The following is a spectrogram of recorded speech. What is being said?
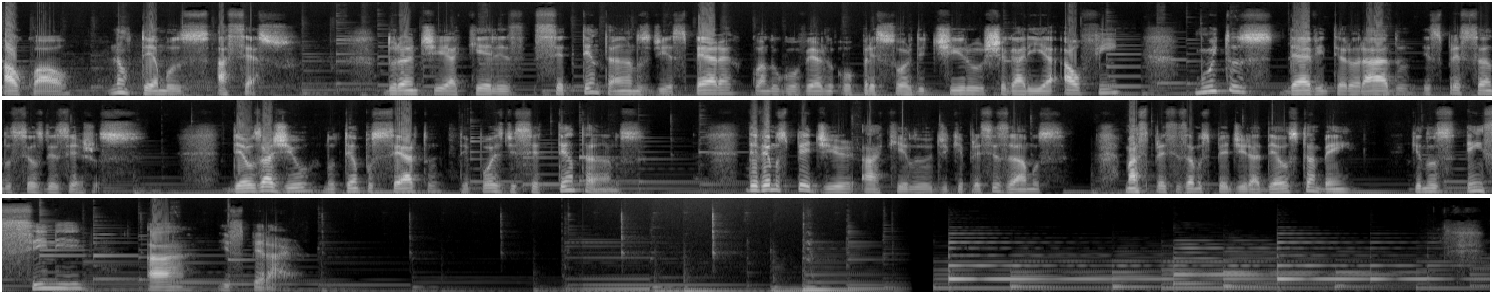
ao qual não temos acesso. Durante aqueles 70 anos de espera, quando o governo opressor de Tiro chegaria ao fim, muitos devem ter orado expressando seus desejos. Deus agiu no tempo certo depois de 70 anos. Devemos pedir aquilo de que precisamos, mas precisamos pedir a Deus também que nos ensine a esperar.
